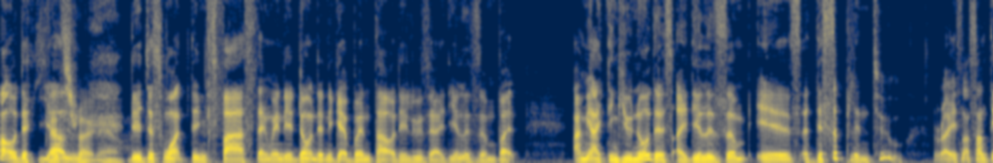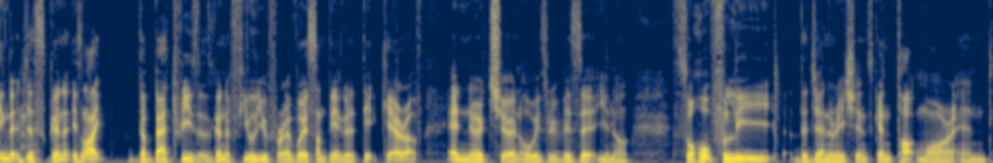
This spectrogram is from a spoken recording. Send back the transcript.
now the young. Right. They just want things fast, and when they don't, then they get burnt out or they lose their idealism. But I mean, I think you know this. Idealism is a discipline too right? It's not something that just gonna. It's not like the batteries is gonna fuel you forever. It's something you're gonna take care of and nurture and always revisit. You know, so hopefully the generations can talk more and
